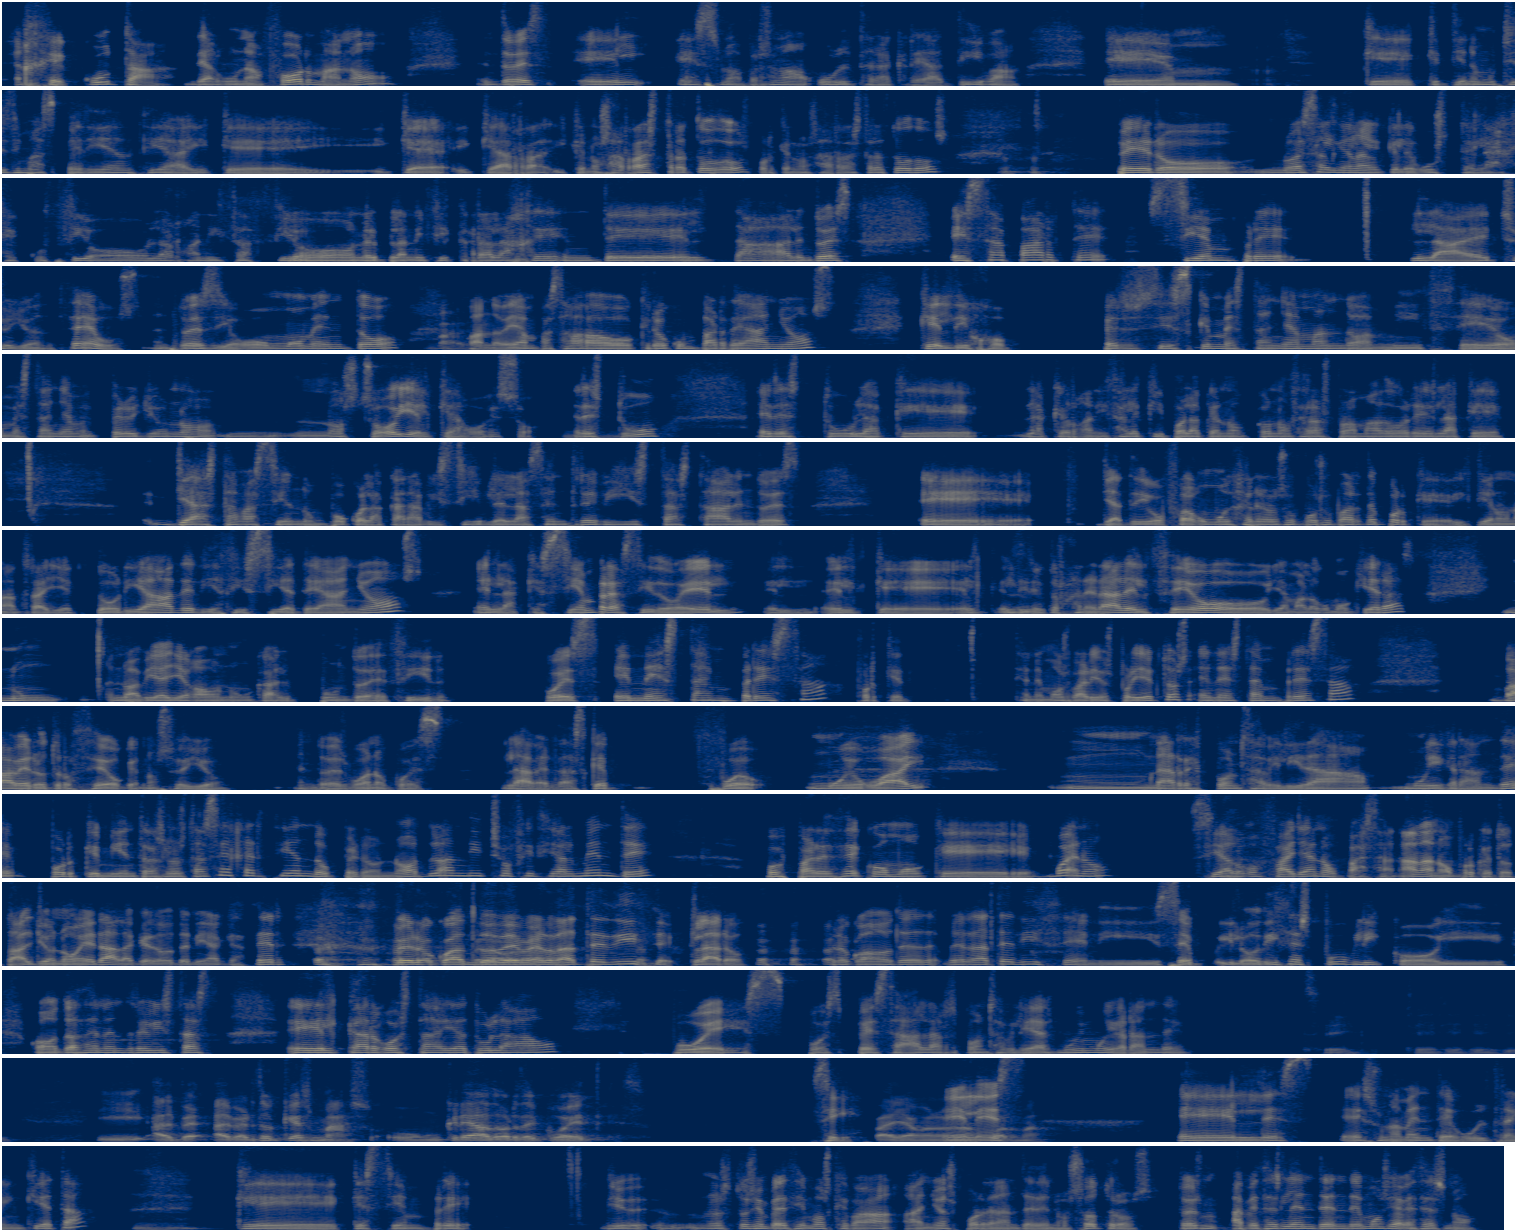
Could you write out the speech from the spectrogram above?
ejecuta de alguna forma, ¿no? Entonces, él es una persona ultra creativa. Em, que, tiene muchísima experiencia y que, y que, y que, nos arrastra a todos, porque nos arrastra a todos, pero no es alguien al que le guste la ejecución, la organización, el planificar a la gente, el tal. Entonces, esa parte siempre la he hecho yo en Zeus. Entonces llegó un momento, cuando habían pasado creo que un par de años, que él dijo, pero si es que me están llamando a mí CEO, me están llamando, pero yo no, no soy el que hago eso. Eres tú, eres tú la que, la que organiza el equipo, la que no conoce a los programadores, la que ya estaba siendo un poco la cara visible en las entrevistas, tal. Entonces, eh, ya te digo, fue algo muy generoso por su parte porque él tiene una trayectoria de 17 años en la que siempre ha sido él el, que, el, director general, el CEO, llámalo como quieras, no, había llegado nunca al punto de decir, pues en esta empresa, porque tenemos varios proyectos, en esta empresa va a haber otro CEO que no soy yo. Entonces, bueno, pues la verdad es que fue muy guay, mm, una responsabilidad muy grande, porque mientras lo estás ejerciendo, pero no lo han dicho oficialmente, pues parece como que, bueno, si algo falla no pasa nada, ¿no? Porque total, yo no era la que lo tenía que hacer. Pero cuando de verdad te dice, claro, pero cuando de verdad te dicen y, lo dices público y cuando te hacen entrevistas el cargo está ahí a tu lado, pues, pues pesa, la responsabilidad es muy, muy grande. Sí, sí, sí, sí. ¿Y Alberto qué es más? ¿Un creador de cohetes? Sí. Para él es, Él es, es, una mente ultra inquieta que, que siempre nosotros siempre decimos que va años por delante de nosotros. Entonces, a veces le entendemos y a veces no.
